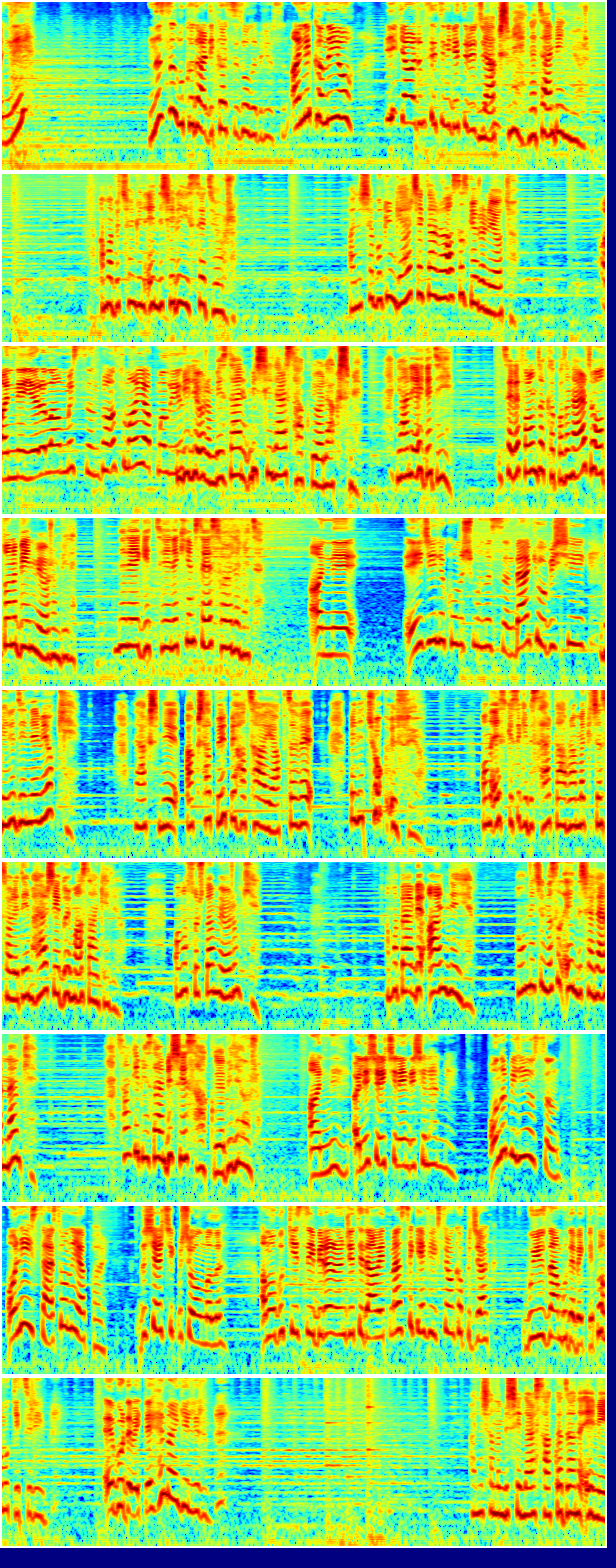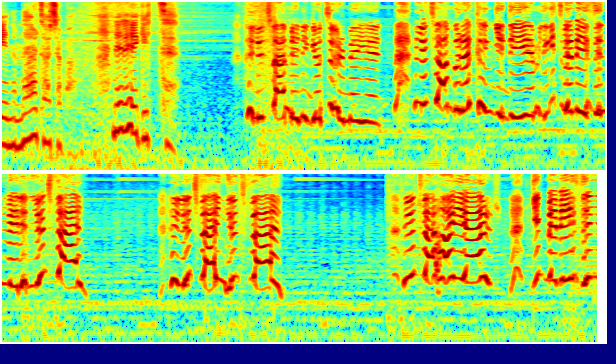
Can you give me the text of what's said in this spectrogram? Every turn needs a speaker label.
Speaker 1: Anne? Nasıl bu kadar dikkatsiz olabiliyorsun? Anne kanıyor. İlk yardım setini getireceğim.
Speaker 2: Lakşmi neden bilmiyorum. Ama bütün gün endişeli hissediyorum. Alişe bugün gerçekten rahatsız görünüyordu.
Speaker 1: Anne yaralanmışsın. Pansuman yapmalıyız.
Speaker 2: Biliyorum bizden bir şeyler saklıyor Lakşmi. Yani evde değil. Telefonun da kapalı nerede olduğunu bilmiyorum bile. Nereye gittiğini kimseye söylemedi.
Speaker 1: Anne, Ece ile konuşmalısın. Belki o bir şey...
Speaker 2: Beni dinlemiyor ki. Lakshmi Akşat büyük bir hata yaptı ve beni çok üzüyor. Ona eskisi gibi sert davranmak için söylediğim her şeyi duymazdan geliyor. Onu suçlamıyorum ki. Ama ben bir anneyim. Onun için nasıl endişelenmem ki? Sanki bizden bir şey saklıyor biliyorum.
Speaker 1: Anne, Alişe için endişelenme. Onu biliyorsun. O ne isterse onu yapar. Dışarı çıkmış olmalı. Ama bu kesiyi bir an önce tedavi etmezsek enfeksiyon kapacak. Bu yüzden burada bekle, pamuk getireyim. E, burada bekle, hemen gelirim.
Speaker 2: Alişan'ın bir şeyler sakladığına eminim. Nerede acaba? Nereye gitti?
Speaker 3: Lütfen beni götürmeyin. Lütfen bırakın gideyim. Gitmeme izin verin lütfen. Lütfen, lütfen. Lütfen hayır. Gitmeme izin.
